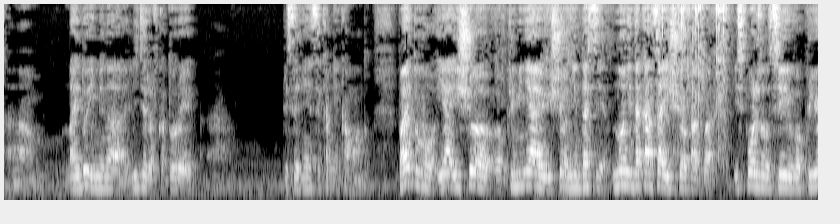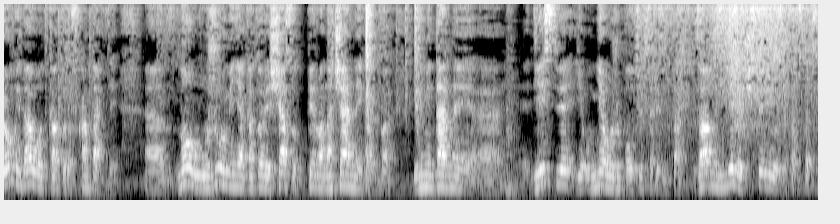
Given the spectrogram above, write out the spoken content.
э, найду именно лидеров, которые э, присоединяются ко мне в команду. Поэтому я еще э, применяю еще не до, но не до конца еще как бы использовал все его приемы, да, вот которые ВКонтакте. Э, Но уже у меня, которые сейчас вот первоначальные как бы элементарные э, действия, я- у меня уже получился результат. За одну неделю 4 уже консультации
